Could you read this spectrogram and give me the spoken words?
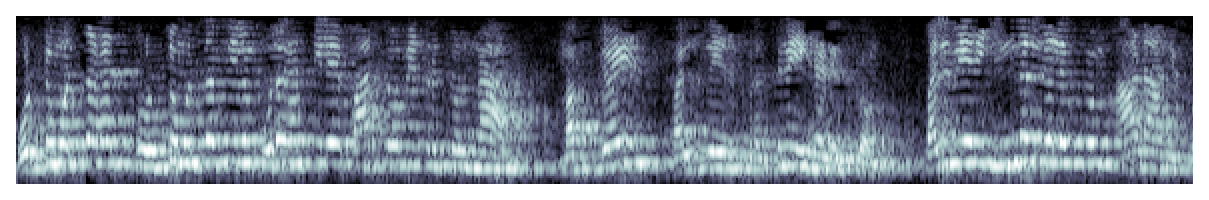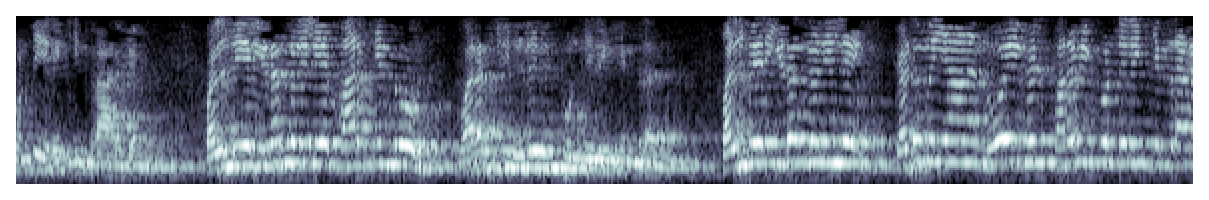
ஒட்டுமொத்த ஒட்டுமொத்தத்திலும் உலகத்திலே பார்த்தோம் என்று சொன்னால் மக்கள் பல்வேறு பிரச்சனைகளுக்கும் பல்வேறு இன்னல்களுக்கும் ஆளாகிக் கொண்டு இருக்கின்றார்கள். பல்வேறு இடங்களிலே பார்க்கின்றோம் வறட்சி நிலவிக் கொண்டிருக்கின்றது. பல்வேறு இடங்களிலே கடுமையான நோய்கள் பரவிக்கொண்டிருக்கின்றன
